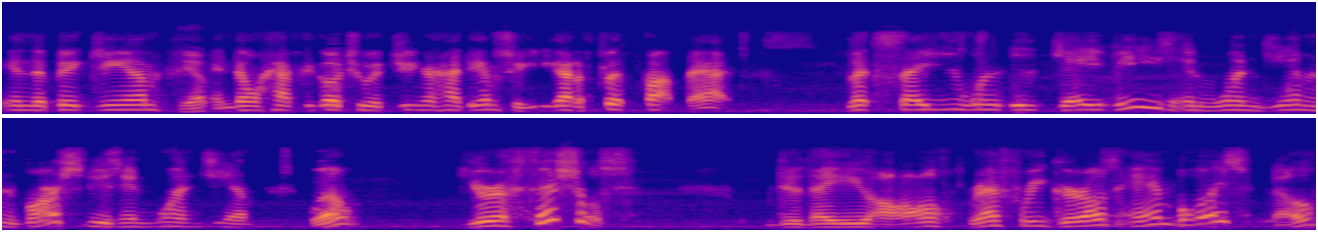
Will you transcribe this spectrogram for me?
in the big gym Yep. and don't have to go to a junior high gym. So you got to flip flop that. Let's say you want to do JVs in one gym and varsities in one gym. Well, your officials. Do they all referee girls and boys? No,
